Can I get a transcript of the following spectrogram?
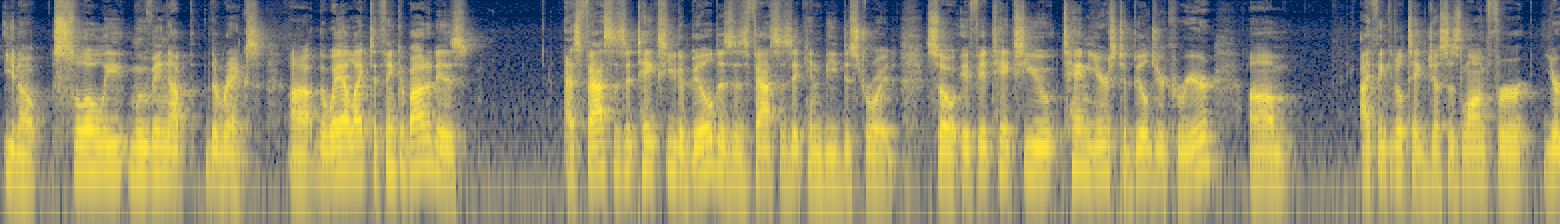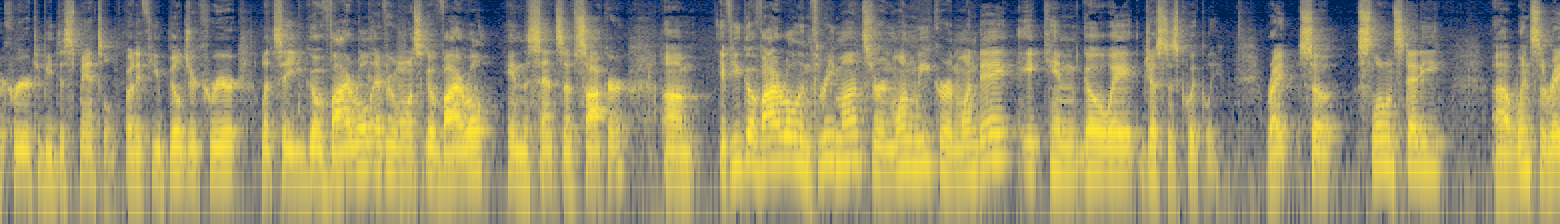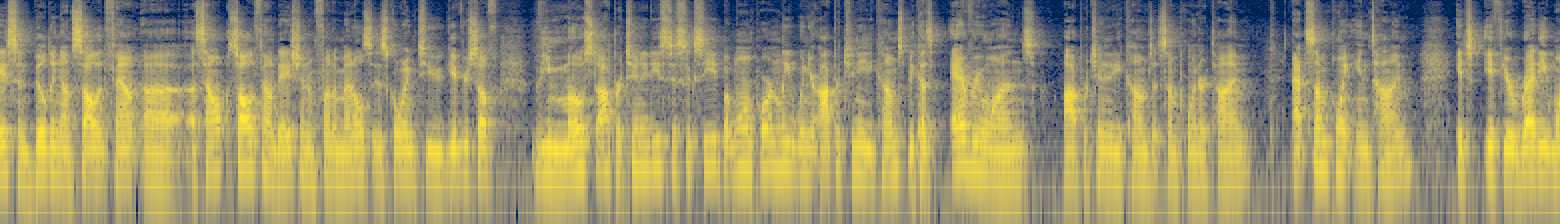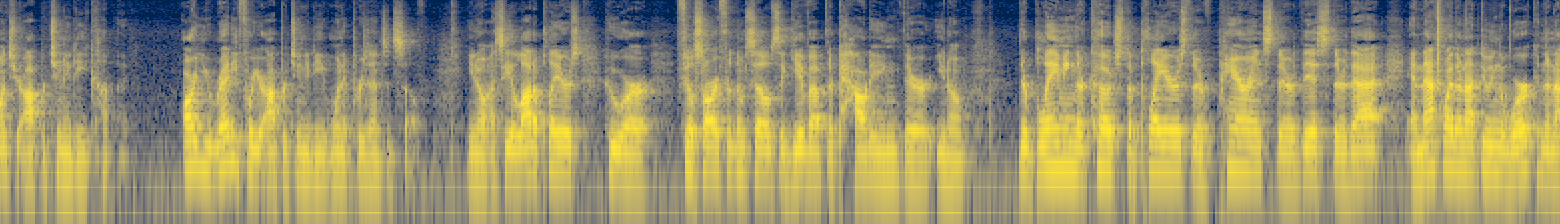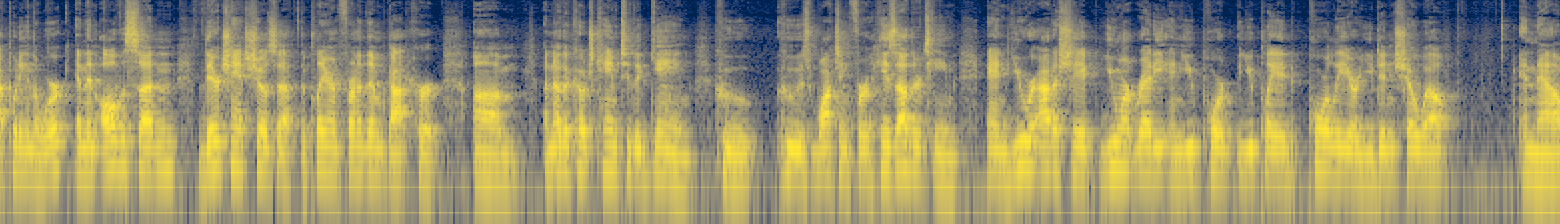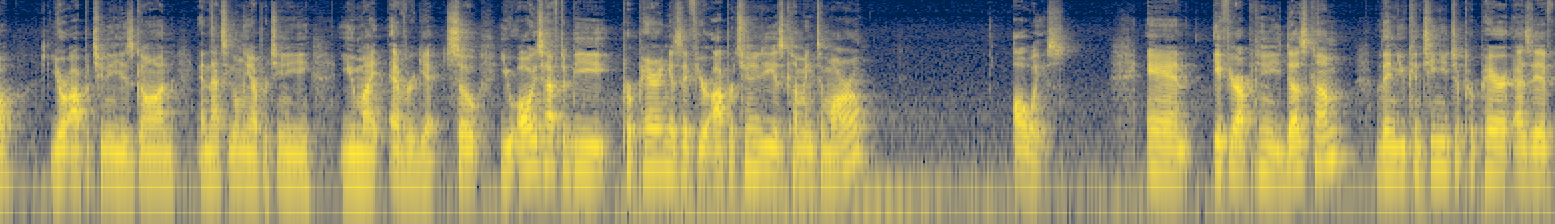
you know slowly moving up the ranks. Uh, the way I like to think about it is as fast as it takes you to build is as fast as it can be destroyed. So if it takes you 10 years to build your career, um, I think it'll take just as long for your career to be dismantled. But if you build your career, let's say you go viral, everyone wants to go viral in the sense of soccer. Um, if you go viral in three months or in one week or in one day, it can go away just as quickly, right? So slow and steady uh, wins the race, and building on solid found, uh, a solid foundation and fundamentals is going to give yourself the most opportunities to succeed. But more importantly, when your opportunity comes, because everyone's opportunity comes at some point or time, at some point in time, it's if you're ready once your opportunity. are you ready for your opportunity when it presents itself? You know, I see a lot of players who are feel sorry for themselves, they give up, they're pouting, they're you know they're blaming their coach, the players, their parents, they're this, they're that, and that's why they're not doing the work and they're not putting in the work. And then all of a sudden, their chance shows up. The player in front of them got hurt. Um, another coach came to the game who who's watching for his other team, and you were out of shape, you weren't ready, and you poured, you played poorly or you didn't show well, and now your opportunity is gone, and that's the only opportunity you might ever get. So you always have to be preparing as if your opportunity is coming tomorrow always. And if your opportunity does come, then you continue to prepare as if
